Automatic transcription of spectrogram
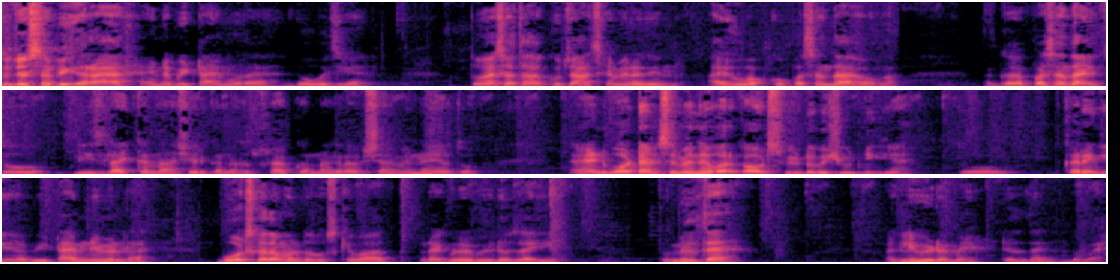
तो जस्ट अभी घर आया एंड अभी टाइम हो रहा है दो बज गया। तो ऐसा था कुछ आज का मेरा दिन। आई होप आपको पसंद आया होगा। अगर पसंद आए तो प्लीज़ लाइक करना शेयर करना सब्सक्राइब करना अगर आप चैनल में नए हो तो। एंड बहुत टाइम से मैंने वर्कआउट्स वीडियो भी शूट नहीं किया है। तो करेंगे, अभी टाइम नहीं मिल रहा है। बोर्ड्स खत्म हो लो उसके बाद रेगुलर वीडियोज़ आएगी। तो मिलते हैं अगली वीडियो में। टिल देन बाय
